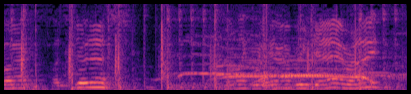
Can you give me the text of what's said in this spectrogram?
Let's do this. Not like we're here every day, right?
